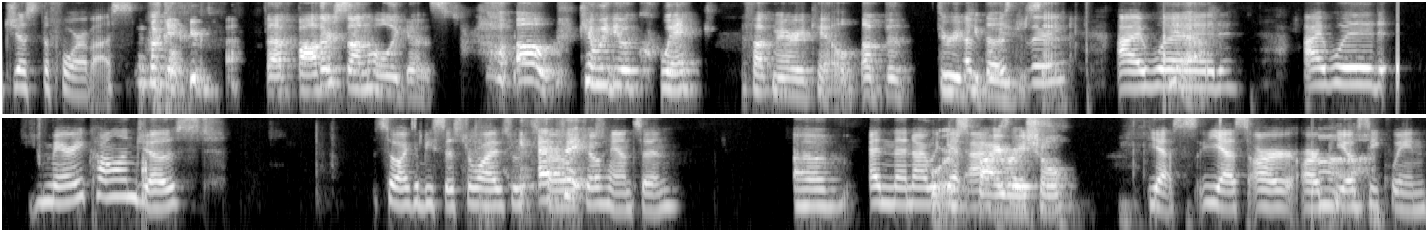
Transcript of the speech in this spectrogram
just the four of us. okay the father son holy ghost oh can we do a quick fuck mary kill of the three Of people you just three? said I would I would marry Colin Jost so I could be sister wives with Scarlett. Johansson. of And then I would course get access, biracial Yes, yes, our our Uh. POC queen.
